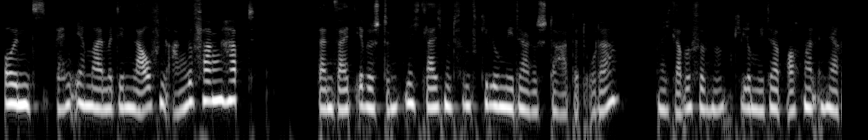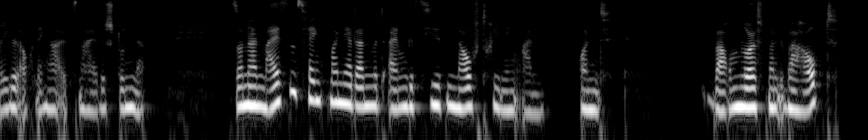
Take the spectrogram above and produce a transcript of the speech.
Und wenn ihr mal mit dem Laufen angefangen habt, dann seid ihr bestimmt nicht gleich mit fünf Kilometer gestartet, oder? Und ich glaube, für fünf Kilometer braucht man in der Regel auch länger als eine halbe Stunde sondern meistens fängt man ja dann mit einem gezielten Lauftraining an. Und warum läuft man überhaupt?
